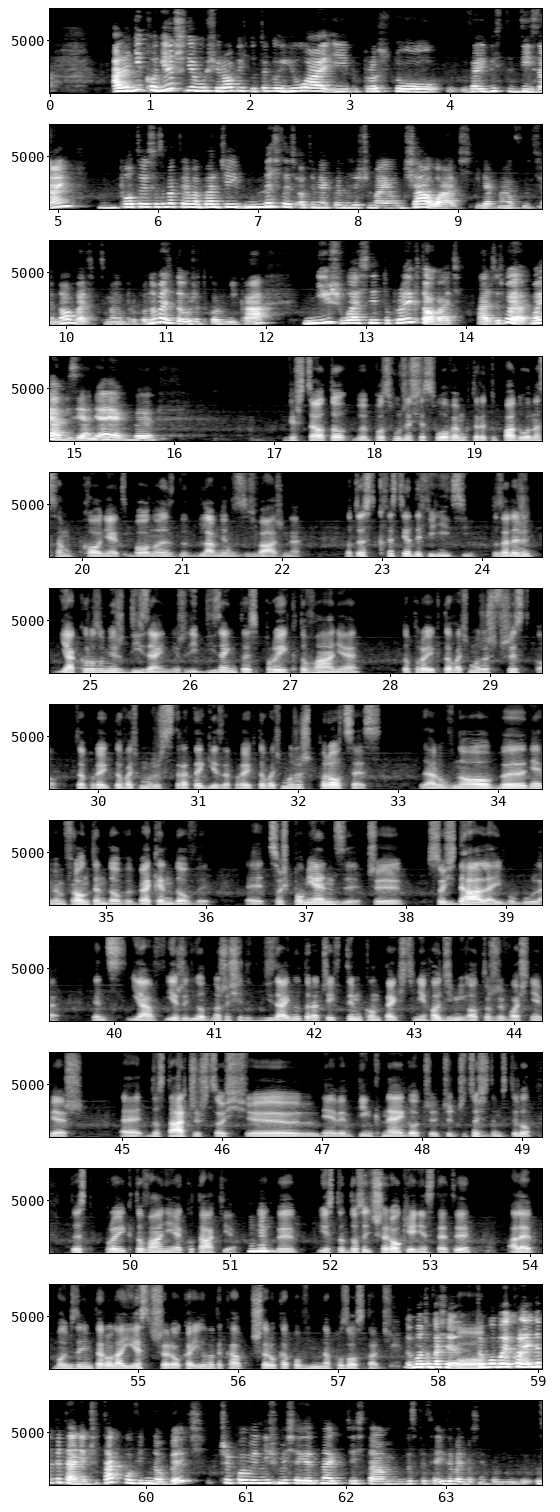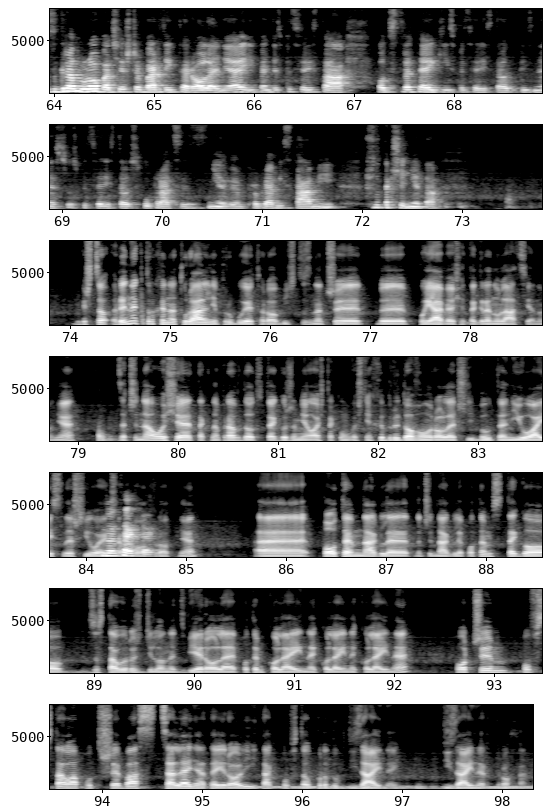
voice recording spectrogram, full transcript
ale niekoniecznie musi robić do tego UI i po prostu zajebisty design, bo to jest osoba, która ma bardziej myśleć o tym, jak pewne rzeczy mają działać i jak mają funkcjonować, co mają proponować dla użytkownika, niż właśnie to projektować. Ale to jest moja, moja wizja, nie? Jakby Wiesz co, to posłużę się słowem, które tu padło na sam koniec, bo ono jest dla mnie dosyć ważne. Bo to jest kwestia definicji. To zależy, jak rozumiesz design. Jeżeli design to jest projektowanie, to projektować możesz wszystko. Zaprojektować możesz strategię, zaprojektować możesz proces, zarówno nie wiem, frontendowy, backendowy, e, coś pomiędzy, czy coś dalej w ogóle. Więc ja, jeżeli odnoszę się do designu, to raczej w tym kontekście. Nie chodzi mi o to, że właśnie wiesz, dostarczysz coś, e, nie wiem, pięknego, czy, czy, czy coś w tym stylu, to jest projektowanie jako takie. Mhm. Jakby jest to dosyć szerokie niestety, ale moim zdaniem ta rola jest szeroka i ona taka szeroka powinna pozostać. No bo to właśnie, bo... to było moje kolejne pytanie, czy tak powinno być, czy powinniśmy się jednak gdzieś tam wyspecjalizować, właśnie to, zgranulować jeszcze bardziej te role, nie? I będzie specjalista od strategii, specjalista od biznesu, specjalista od współpracy z, nie wiem, programistami, czy to tak się nie da? Wiesz co, rynek trochę naturalnie próbuje to robić, to znaczy y, pojawia się ta granulacja, no nie? Zaczynało się tak naprawdę od tego, że miałaś taką właśnie hybrydową rolę, czyli był ten UI slash UX no, tak, albo tak. odwrotnie. E, potem nagle, znaczy nagle, potem z tego zostały rozdzielone dwie role, potem kolejne, kolejne, kolejne, po czym powstała potrzeba scalenia tej roli i tak powstał produkt designer, designer trochę.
